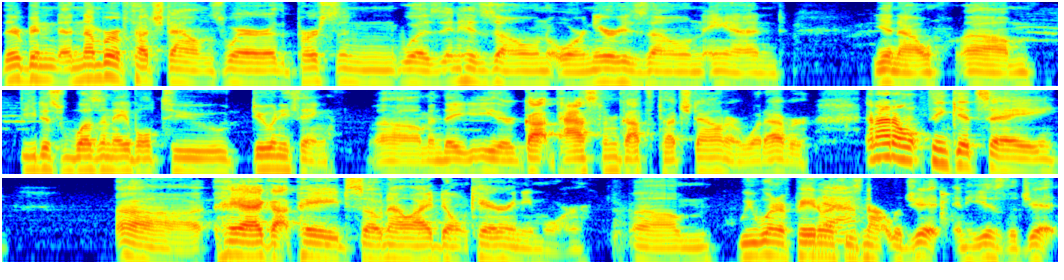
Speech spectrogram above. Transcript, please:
there have been a number of touchdowns where the person was in his zone or near his zone, and you know, um, he just wasn't able to do anything. Um, and they either got past him, got the touchdown, or whatever. And I don't think it's a, uh, hey, I got paid, so now I don't care anymore. Um, we wouldn't have paid him if he's not legit, and he is legit,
